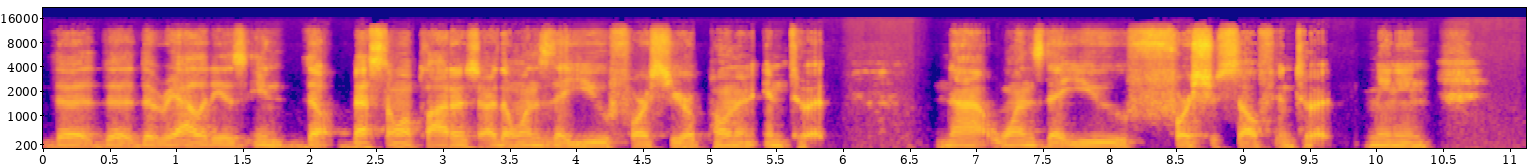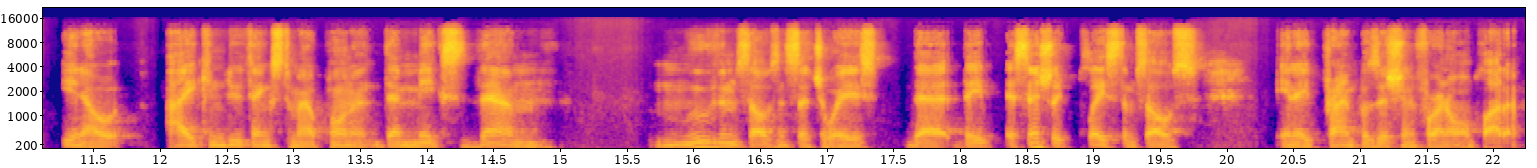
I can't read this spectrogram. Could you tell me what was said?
The the the reality is, in the best omoplatas are the ones that you force your opponent into it, not ones that you force yourself into it. Meaning, you know, I can do things to my opponent that makes them move themselves in such a ways that they essentially place themselves in a prime position for an omoplata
